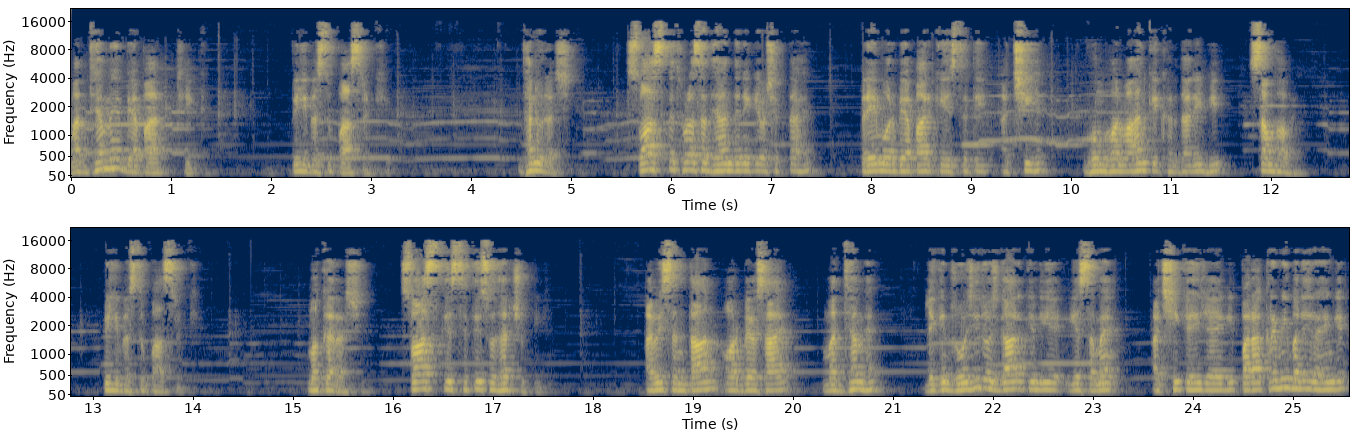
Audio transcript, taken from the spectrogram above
मध्यम है, व्यापार ठीक है। पीली वस्तु पास रखिए। धनुराशि। स्वास्थ्य पे थोड़ा सा ध्यान देने की आवश्यकता है। प्रेम और व्यापार की स्थिति अच्छी है। भूम भवन वाहन की खरीदारी भी संभव है। पीली वस्तु पास रखिए। मकर राशि। स्वास्थ्य की स्थिति सुधर चुकी है। अभी संतान और व्यवसाय मध्यम है, लेकिन रोजी रोज़गार के लिए यह समय अच्छी कही जाएगी। पराक्रमी बने रहेंगे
